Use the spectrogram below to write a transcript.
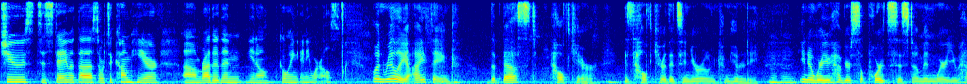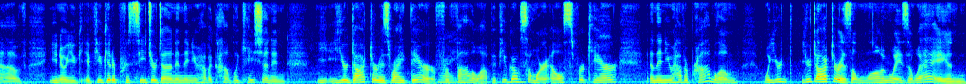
choose to stay with us or to come here um, rather than, you know, going anywhere else. Well, and really, I think the best healthcare is healthcare that's in your own community. You know, where you have your support system and where you have, you know, you, if you get a procedure done and then you have a complication and y- your doctor is right there for Right. follow up. If you go somewhere else for care and then you have a problem, well, your your doctor is a long ways away, and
